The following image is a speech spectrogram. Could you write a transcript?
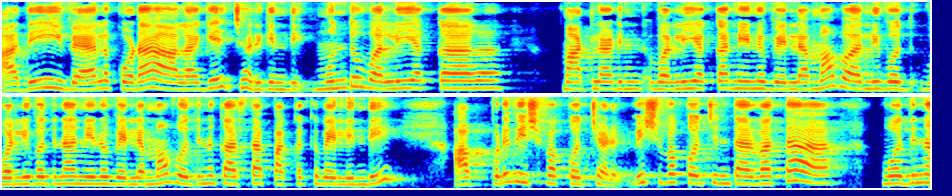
అదే ఈ వేళ కూడా అలాగే జరిగింది. ముందు వల్లి అక్క మాట్లాడి వల్లి అక్క నేను వెళ్ళామా వల్లి వద్ వల్లి వదిన నేను వెళ్ళామా వదిన కాస్త పక్కకు వెళ్ళింది. అప్పుడు విశ్వక్ వచ్చాడు వచ్చిన తర్వాత వదిన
